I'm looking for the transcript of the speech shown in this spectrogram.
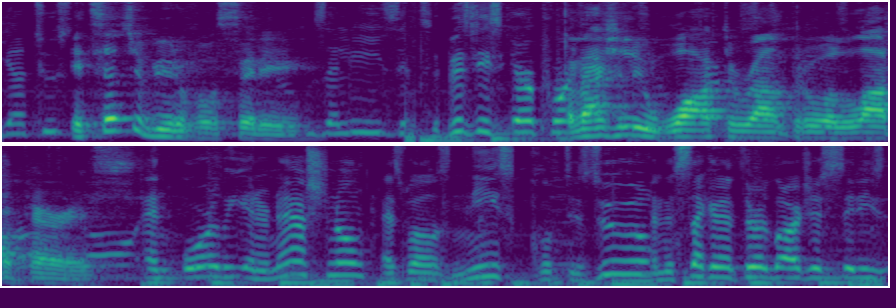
y a tous It's such a beautiful city. the busiest airport. I've actually walked around through a lot of Paris, and Orly International, as well as Nice, Côte d'Azur, and the second and third largest cities,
